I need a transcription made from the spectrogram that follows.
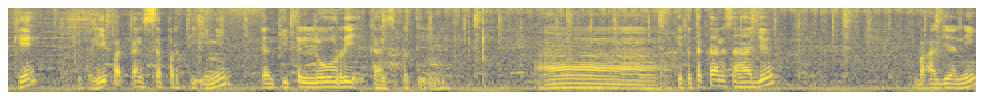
Okey, kita lipatkan seperti ini dan kita lorikkan seperti ini. Ah, kita tekan sahaja bahagian ni.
